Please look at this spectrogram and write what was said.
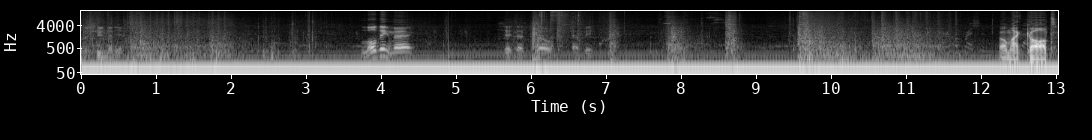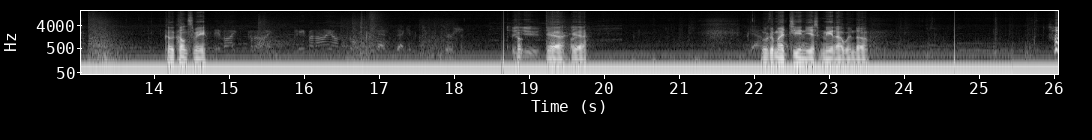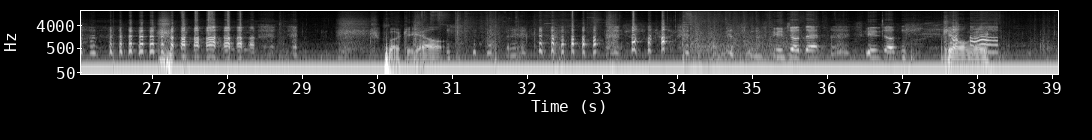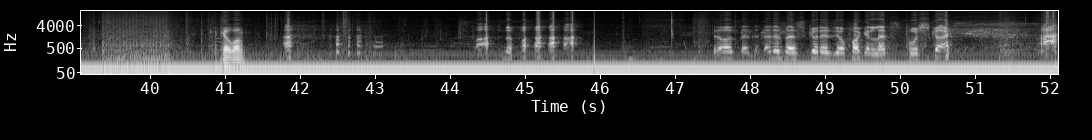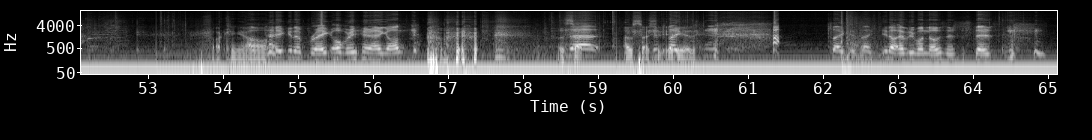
they're shooting at you. Loading mag. Shit, that's so happy. Oh my god. Come, come to me. To Come- you. Yeah, yeah. Look at my genius Mira window. Fucking hell. Screenshot that. Screenshot. Kill me. I killed one. What the fuck? Know, that, that is as good as your fucking let's push guy. Fucking hell. I'm taking a break over here, hang on. I'm, That- I'm such an like, idiot. it's like, it's like, you know, everyone knows there's the stairs.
